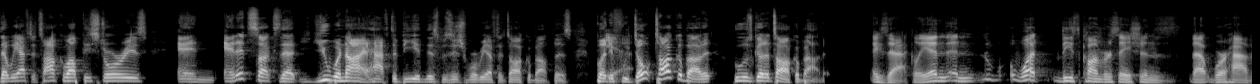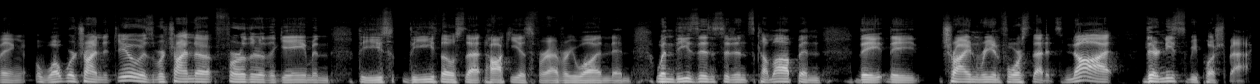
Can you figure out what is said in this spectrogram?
that we have to talk about these stories and and it sucks that you and I have to be in this position where we have to talk about this. But yeah. if we don't talk about it, who's going to talk about it? Exactly. And and what these conversations that we're having, what we're trying to do is we're trying to further the game and the the ethos that hockey is for everyone. And when these incidents come up and they they try and reinforce that it's not, there needs to be pushback.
